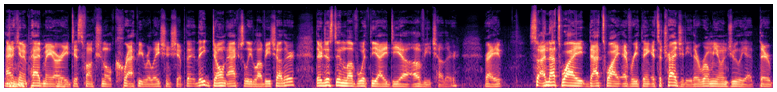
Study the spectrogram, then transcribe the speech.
Anakin mm-hmm. and Padme are a dysfunctional, crappy relationship. They, they don't actually love each other. They're just in love with the idea of each other, right? So, and that's why that's why everything it's a tragedy. They're Romeo and Juliet. Their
